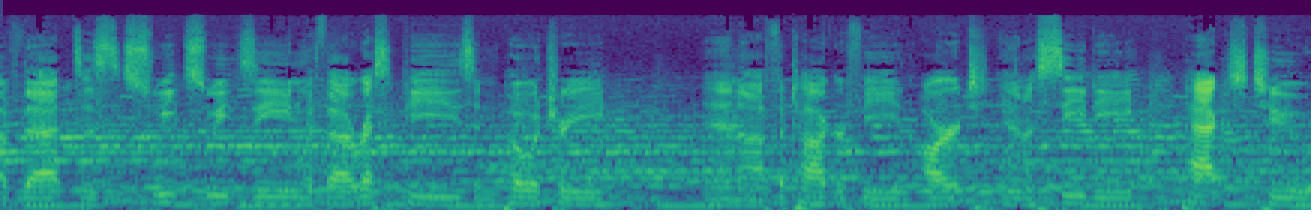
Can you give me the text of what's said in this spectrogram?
of that, it's a sweet, sweet zine with uh, recipes and poetry and uh, photography and art and a CD packed to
